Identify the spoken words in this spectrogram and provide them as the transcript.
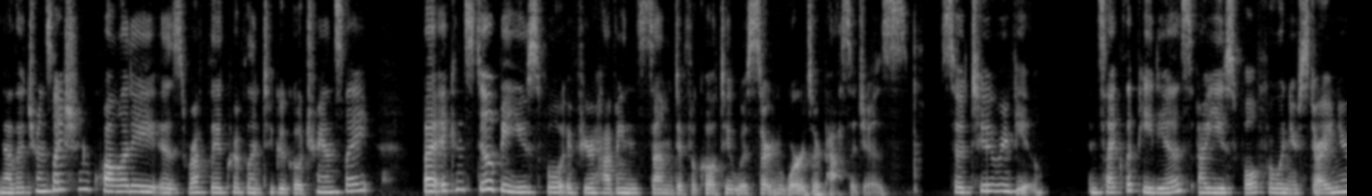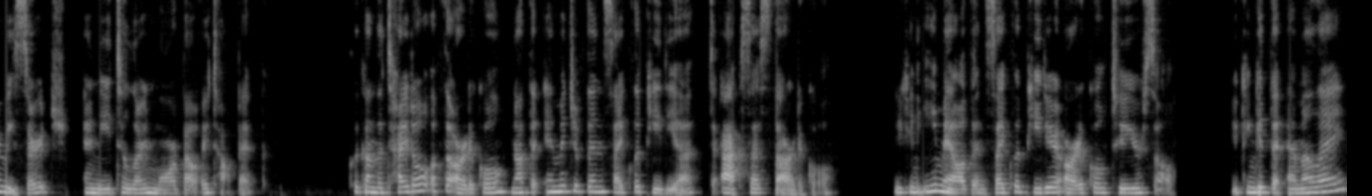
Now the translation quality is roughly equivalent to Google Translate, but it can still be useful if you're having some difficulty with certain words or passages. So to review, encyclopedias are useful for when you're starting your research and need to learn more about a topic. Click on the title of the article, not the image of the encyclopedia, to access the article. You can email the encyclopedia article to yourself. You can get the MLA,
